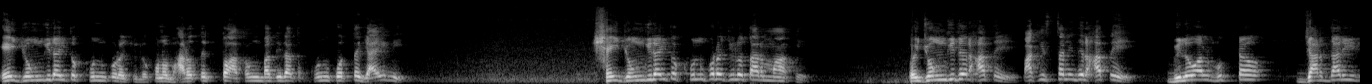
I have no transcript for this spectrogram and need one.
এই জঙ্গিরাই তো খুন করেছিল, কোনো ভারতের তো আতঙ্কবাদীরা তো খুন করতে যায়নি। সেই জঙ্গিরাই তো খুন করেছিল তার মাকে। ওই জঙ্গিদের হাতে, পাকিস্তানিদের হাতে বিলোয়াল ভুট্টা জারদারির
